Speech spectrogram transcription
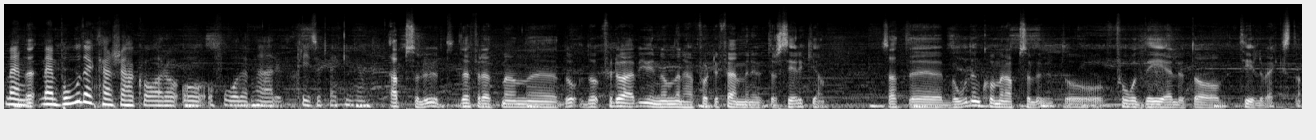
Men, Det- men Boden kanske har kvar att- att att få den här prisutvecklingen. Absolut, därför att man, eh, då, då, för då är vi ju inom den här 45 minuters cirkeln. Så att eh, Boden kommer absolut att få del av tillväxten.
